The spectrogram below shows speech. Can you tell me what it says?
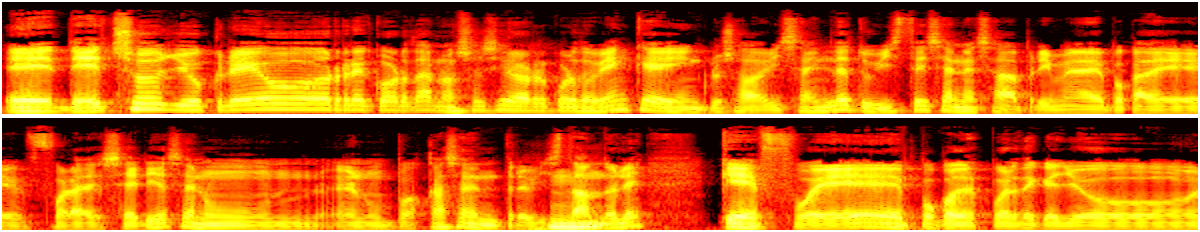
eh, de hecho, yo creo recordar, no sé si lo recuerdo bien, que incluso a David Sainz le tuvisteis en esa primera época de fuera de series en un, en un podcast entrevistándole que fue poco después de que yo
